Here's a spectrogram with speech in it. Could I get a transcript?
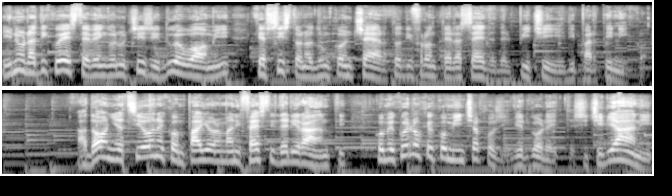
In una di queste vengono uccisi due uomini che assistono ad un concerto di fronte alla sede del PCI di Partinico. Ad ogni azione compaiono manifesti deliranti, come quello che comincia così, virgolette, siciliani,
